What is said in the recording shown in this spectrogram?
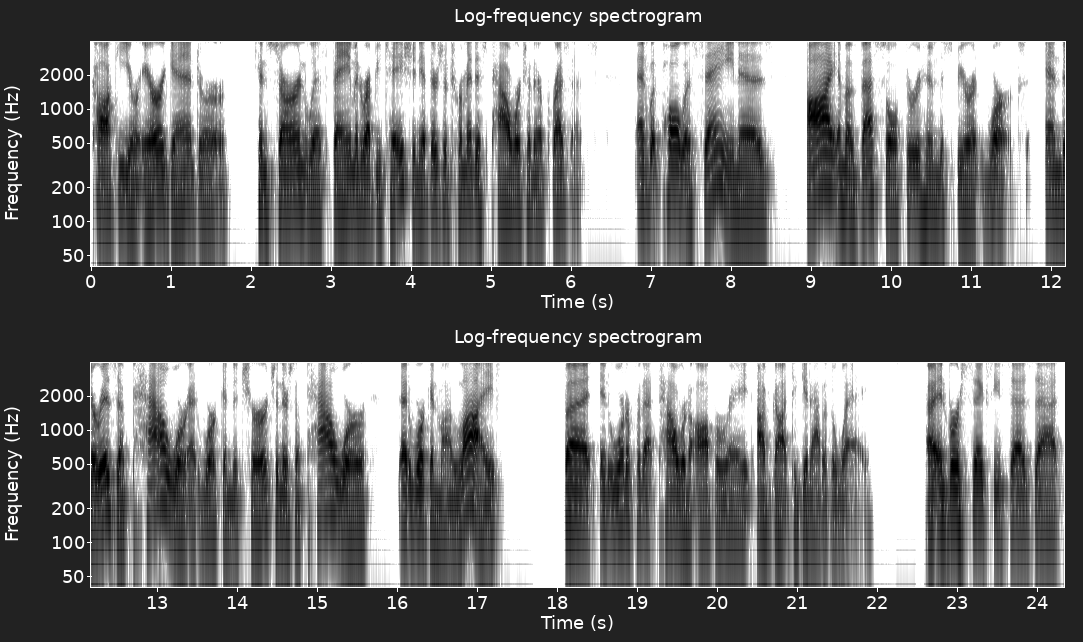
cocky or arrogant or concerned with fame and reputation, yet there's a tremendous power to their presence. And what Paul is saying is, I am a vessel through whom the Spirit works. And there is a power at work in the church, and there's a power at work in my life. But in order for that power to operate, I've got to get out of the way. Uh, in verse six, he says that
